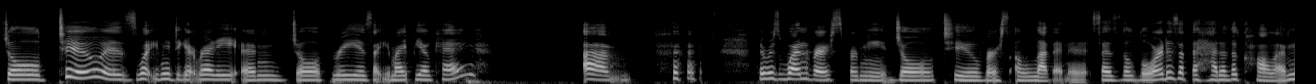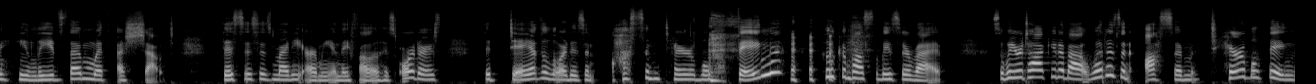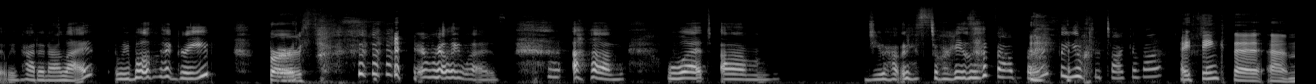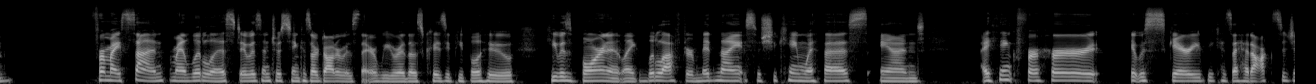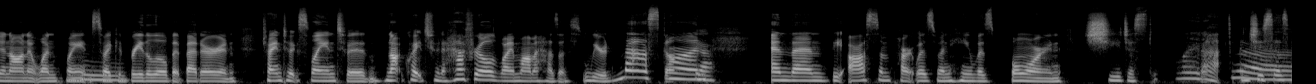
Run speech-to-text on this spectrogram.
Joel 2 is what you need to get ready. And Joel 3 is that you might be okay. Um, there was one verse for me, Joel 2, verse 11, and it says, The Lord is at the head of the column. He leads them with a shout. This is his mighty army, and they follow his orders. The day of the Lord is an awesome, terrible thing. Who can possibly survive? So, we were talking about what is an awesome, terrible thing that we've had in our life. And we both agreed birth. it really was. Um, what um, do you have any stories about birth that you want to talk about? I think that um, for my son, for my littlest, it was interesting because our daughter was there. We were those crazy people who he was born at like little after midnight. So she came with us. And I think for her, it was scary because I had oxygen on at one point, so I could breathe a little bit better. And trying to explain to a not quite two and a half year old why mama has a weird mask on. Yeah. And then the awesome part was when he was born, she just lit up and she says,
